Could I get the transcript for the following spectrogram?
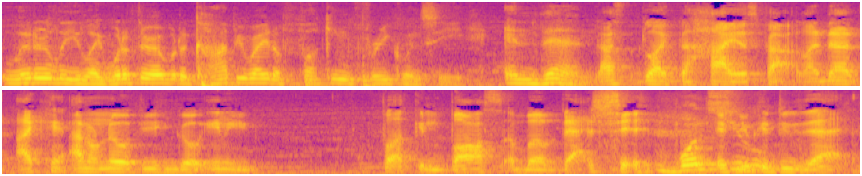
Literally, like, what if they're able to copyright a fucking frequency and then That's like the highest power. Like that, I can't. I don't know if you can go any fucking boss above that shit. Once if you, you- could do that,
